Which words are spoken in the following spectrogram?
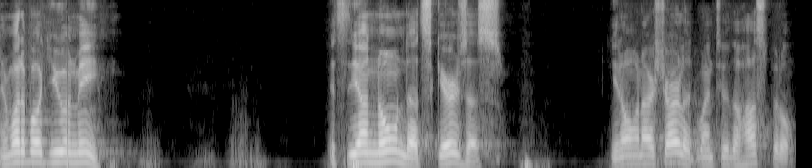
And what about you and me? It's the unknown that scares us. You know, when our Charlotte went to the hospital,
